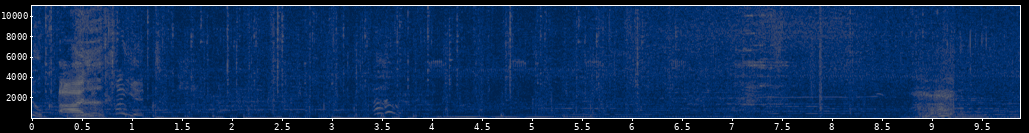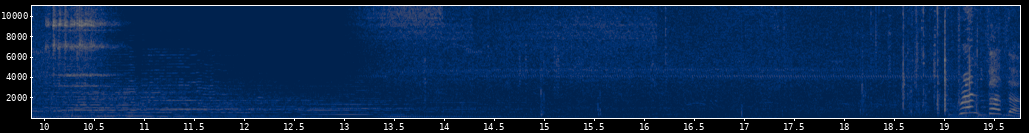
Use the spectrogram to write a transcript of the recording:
look odd. Try. Grandfather,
